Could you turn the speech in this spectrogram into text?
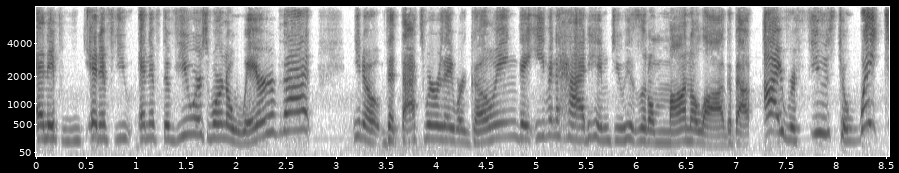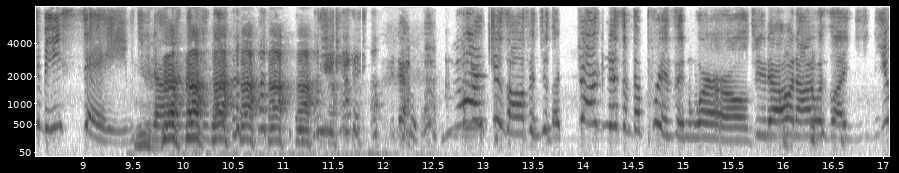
And if and if you and if the viewers weren't aware of that, you know, that that's where they were going, they even had him do his little monologue about I refuse to wait to be saved, you know. and then he, like, you know, marches off into the darkness of the prison world, you know, and I was like, you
